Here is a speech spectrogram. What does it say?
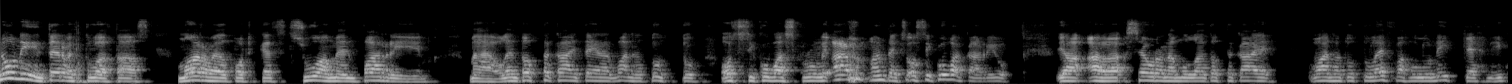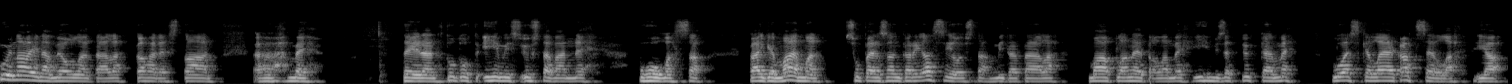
No niin, tervetuloa taas Marvel Podcast Suomen pariin. Mä olen totta kai teidän vanha tuttu Ossi Kuvaskrulli, äh, anteeksi, Ossi Kuvakarju. Ja äh, seurana mulla on totta kai vanha tuttu leffahullu Nikke, niin kuin aina me ollaan täällä kahdestaan. Äh, me teidän tutut ihmisystävänne puhumassa kaiken maailman supersankariasioista, mitä täällä maaplaneetalla me ihmiset tykkäämme lueskella ja katsella. Ja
